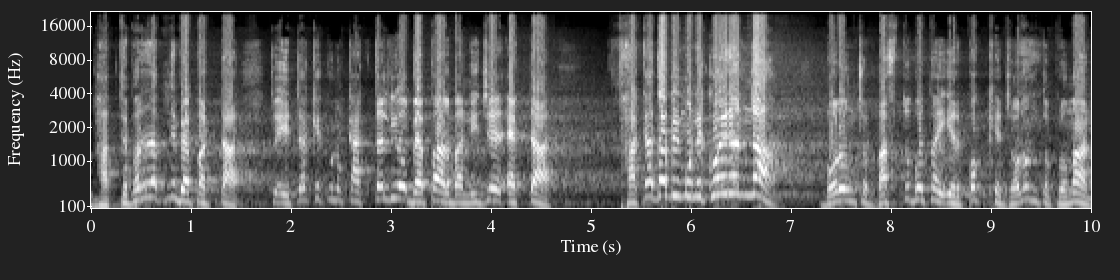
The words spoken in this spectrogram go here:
ভাবতে পারেন আপনি ব্যাপারটা? তো এটাকে কোনো কাকতালীয় ব্যাপার বা নিজের একটা ফাঁকা দাবি মনে করেন না। বরঞ্চ বাস্তবতায় এর পক্ষে জ্বলন্ত প্রমাণ।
